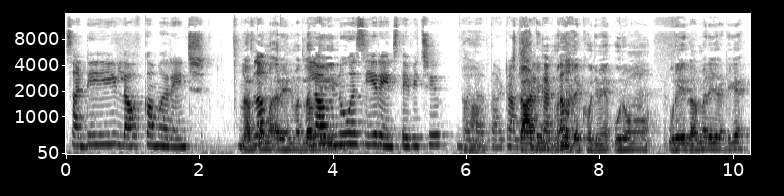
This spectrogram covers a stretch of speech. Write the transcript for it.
ਸਾਡੀ love cum arrange love cum arrange ਮਤਲਬ ਲਵ ਨੂੰ ਅਸੀਂ ਅਰੇਂਜ ਦੇ ਵਿੱਚ ਬਦਲਦਾ ਟ੍ਰਾਂਸਫਰ ਸਟਾਰਟਿੰਗ ਮਤਲਬ ਦੇਖੋ ਜਿਵੇਂ ਉਰੋਂ ਉਰੇ ਲਵ ਮੈਰਿਜ ਹੈ ਠੀਕ ਹੈ?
